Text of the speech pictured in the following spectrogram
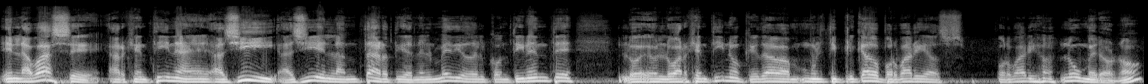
en la base argentina, eh, allí, allí en la Antártida, en el medio del continente, lo, lo argentino quedaba multiplicado por varios, por varios números, ¿no?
